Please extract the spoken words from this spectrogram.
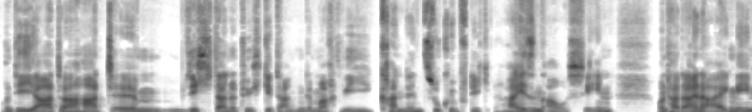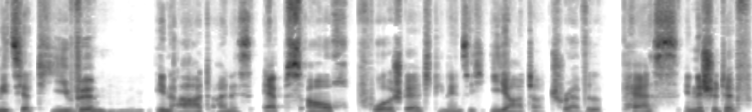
Und die IATA hat ähm, sich da natürlich Gedanken gemacht, wie kann denn zukünftig Reisen aussehen und hat eine eigene Initiative in Art eines Apps auch vorgestellt, die nennt sich IATA Travel Pass Initiative.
